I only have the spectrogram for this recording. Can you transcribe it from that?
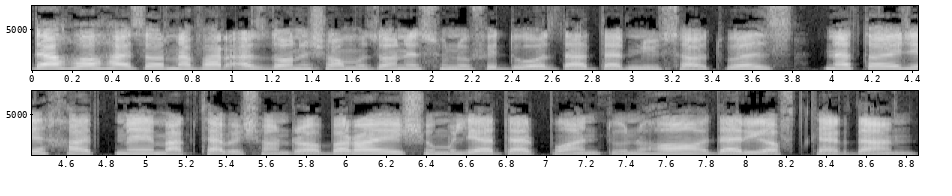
ده ها هزار نفر از دانش آموزان سنوف دوازده در نیو ساوت ولز نتایج ختم مکتبشان را برای شمولیت در پوانتون ها دریافت کردند.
